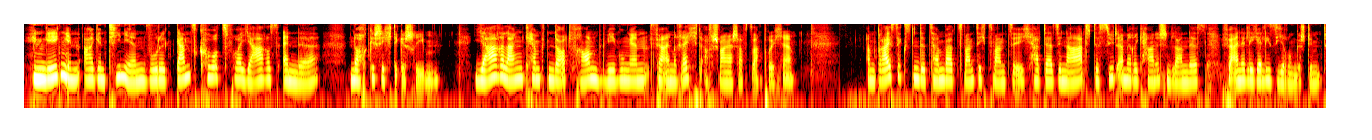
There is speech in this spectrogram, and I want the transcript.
Hingegen in Argentinien wurde ganz kurz vor Jahresende noch Geschichte geschrieben. Jahrelang kämpften dort Frauenbewegungen für ein Recht auf Schwangerschaftsabbrüche. Am 30. Dezember 2020 hat der Senat des südamerikanischen Landes für eine Legalisierung gestimmt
